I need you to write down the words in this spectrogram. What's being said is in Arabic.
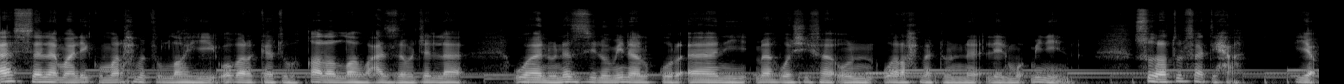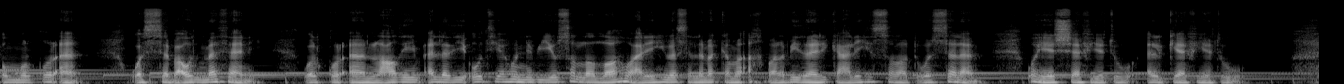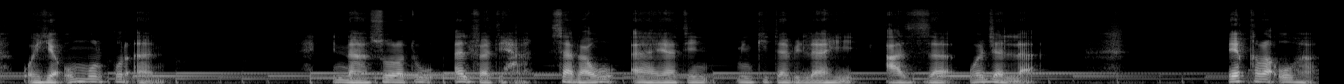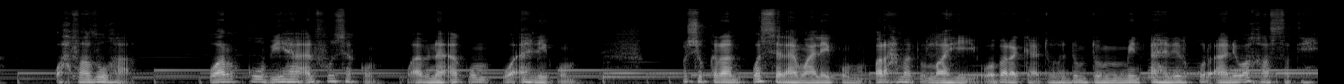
السلام عليكم ورحمة الله وبركاته. قال الله عز وجل وننزل من القرآن ما هو شفاء ورحمة للمؤمنين. سورة الفاتحة هي أم القرآن والسبع المثاني والقرآن العظيم الذي أوتيه النبي صلى الله عليه وسلم كما أخبر بذلك عليه الصلاة والسلام وهي الشافية الكافية وهي أم القرآن. إنها سورة الفاتحة سبع آيات من كتاب الله عز وجل. اقرأوها واحفظوها وارقوا بها أنفسكم وأبناءكم وأهليكم. وشكرا والسلام عليكم ورحمة الله وبركاته. دمتم من أهل القرآن وخاصته.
